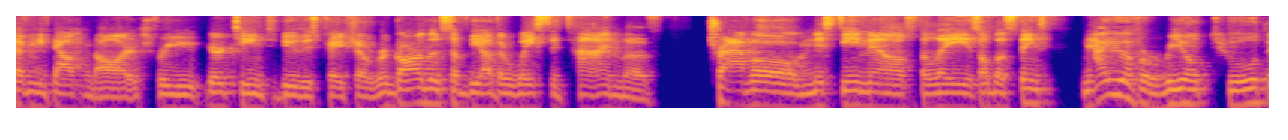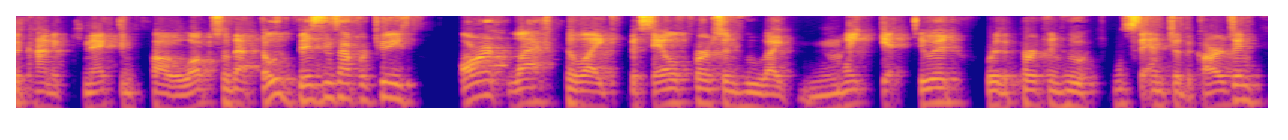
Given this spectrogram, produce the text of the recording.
$70,000 for you, your team to do this trade show, regardless of the other wasted time of travel, missed emails, delays, all those things. Now you have a real tool to kind of connect and follow up so that those business opportunities aren't left to like the salesperson who like might get to it or the person who wants to enter the cards in.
